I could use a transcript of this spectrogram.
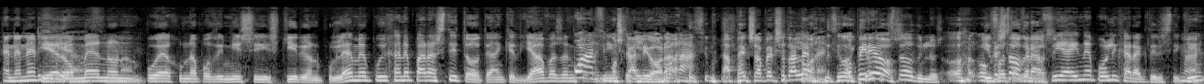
Εν ενεργεία, ιερωμένων θυμάμαι. που έχουν αποδημήσει σκύριων που λέμε, που είχαν παραστεί τότε, αν και διάβαζαν. Ο και δεν άνθιμος ήξεραν. καλή ώρα. Ο Να, άνθιμος. απ' έξω, απ' έξω τα λέμε. άνθιμος Ο και Πειραιώς. Χριστόδουλος. Ο- ο Η Χριστόδουλος. φωτογραφία είναι πολύ χαρακτηριστική. Ναι.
